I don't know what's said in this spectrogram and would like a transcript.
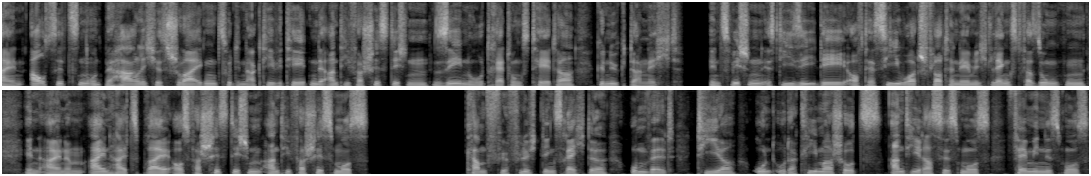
Ein Aussitzen und beharrliches Schweigen zu den Aktivitäten der antifaschistischen Seenotrettungstäter genügt da nicht. Inzwischen ist diese Idee auf der Sea-Watch-Flotte nämlich längst versunken in einem Einheitsbrei aus faschistischem Antifaschismus, Kampf für Flüchtlingsrechte, Umwelt, Tier- und oder Klimaschutz, Antirassismus, Feminismus,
